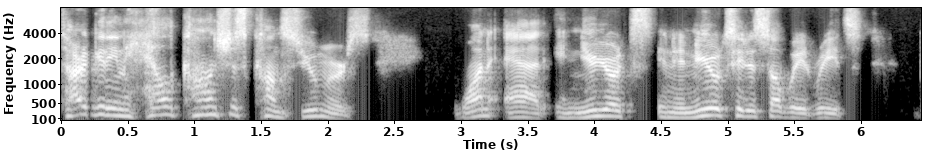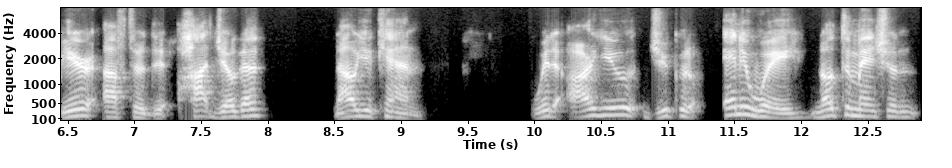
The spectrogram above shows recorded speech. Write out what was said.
targeting health conscious consumers. One ad in New York's in the New York City subway reads, beer after the hot yoga, now you can. We'd argue you could anyway, not to mention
